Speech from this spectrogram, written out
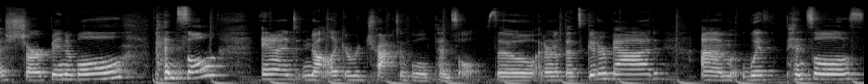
a sharpenable pencil and not like a retractable pencil. So I don't know if that's good or bad. Um, with pencils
